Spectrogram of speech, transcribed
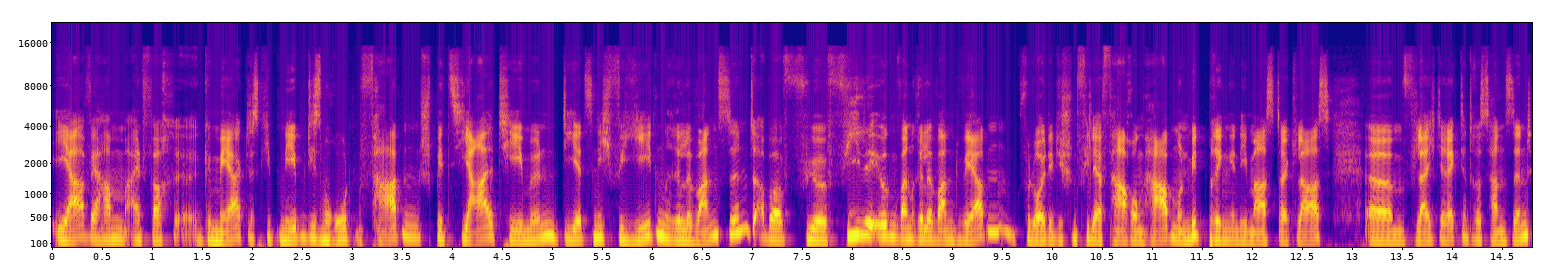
Ja, wir haben einfach äh, gemerkt, es gibt neben diesem roten Faden Spezialthemen, die jetzt nicht für jeden relevant sind, aber für viele irgendwann relevant werden. Für Leute, die schon viel Erfahrung haben und mitbringen in die Masterclass, ähm, vielleicht direkt interessant sind.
